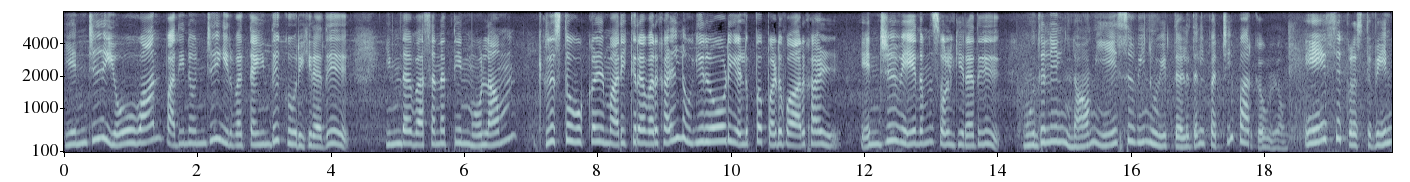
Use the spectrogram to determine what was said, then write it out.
என்று யோவான் பதினொன்று இருபத்தைந்து கூறுகிறது. இந்த வசனத்தின் மூலம் கிறிஸ்துவுக்குள் மறிக்கிறவர்கள் உயிரோடு எழுப்பப்படுவார்கள் என்று வேதம் சொல்கிறது. முதலில் நாம் இயேசுவின் உயிர்த்தெழுதல் பற்றி பார்க்க உள்ளோம். இயேசு கிறிஸ்துவின்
